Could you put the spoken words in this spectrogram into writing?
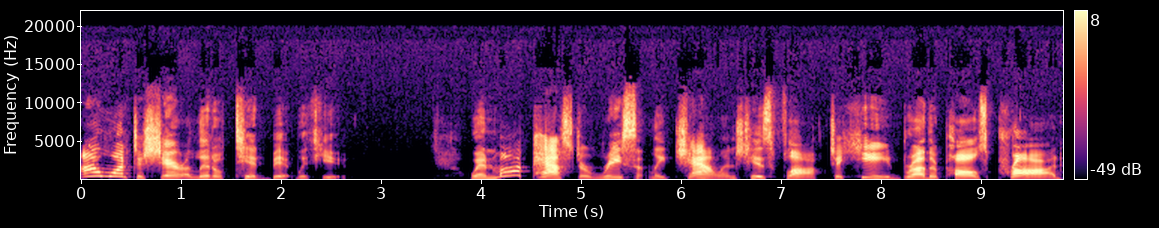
I want to share a little tidbit with you. When my pastor recently challenged his flock to heed Brother Paul's prod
